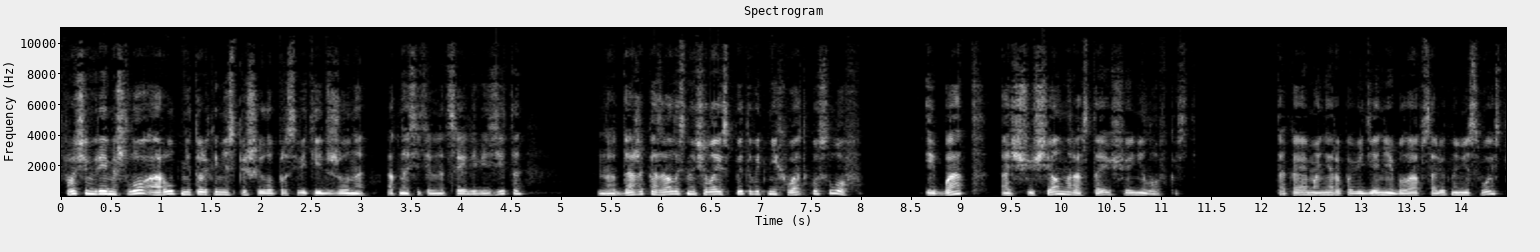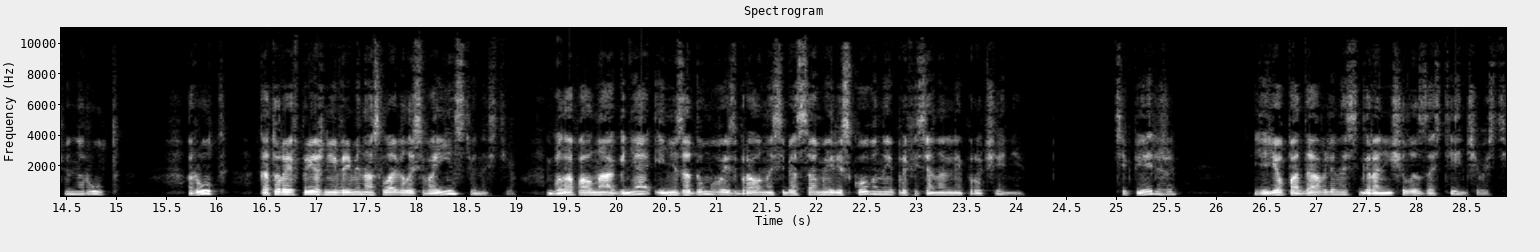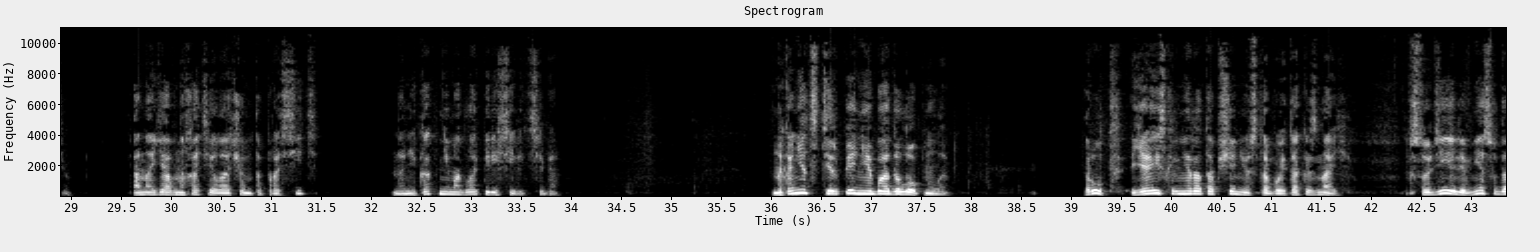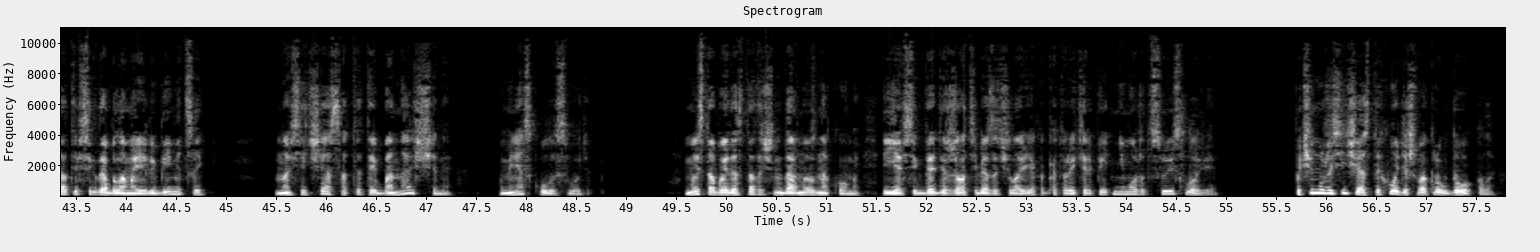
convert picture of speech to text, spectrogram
Впрочем, время шло, а Рут не только не спешила просветить Джуна относительно цели визита, но даже, казалось, начала испытывать нехватку слов. И Бат ощущал нарастающую неловкость. Такая манера поведения была абсолютно несвойственна Рут. Рут, которая в прежние времена славилась воинственностью, была полна огня и, не задумываясь, брала на себя самые рискованные профессиональные поручения. Теперь же ее подавленность граничила с застенчивостью. Она явно хотела о чем-то просить, но никак не могла пересилить себя. Наконец терпение Бада лопнуло. «Рут, я искренне рад общению с тобой, так и знай. В суде или вне суда ты всегда была моей любимицей, но сейчас от этой банальщины у меня скулы сводят. Мы с тобой достаточно давно знакомы, и я всегда держал тебя за человека, который терпеть не может суесловия. Почему же сейчас ты ходишь вокруг да около?»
